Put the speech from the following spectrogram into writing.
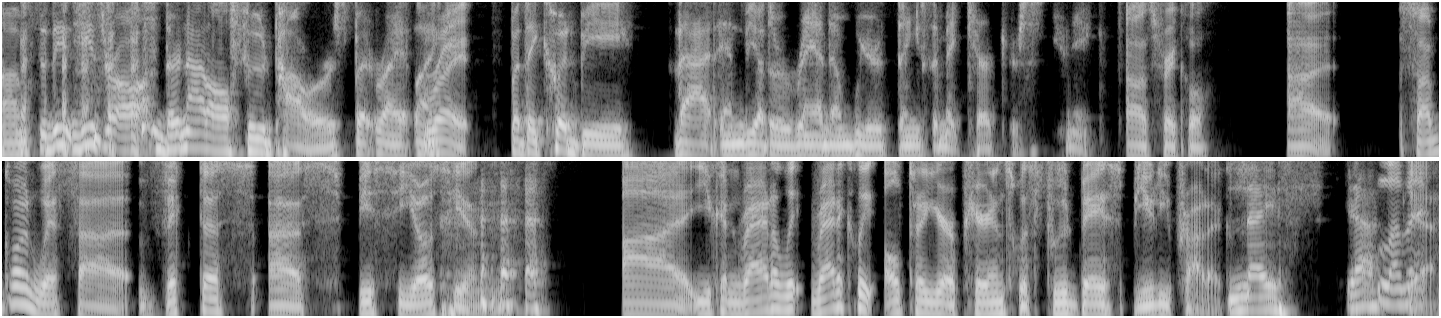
Um, so these, these are all, they're not all food powers, but right. Like, right. but they could be that and the other random weird things that make characters unique. Oh, it's very cool. Uh, so I'm going with uh, Victus uh, Speciosian. uh, you can radically radically alter your appearance with food based beauty products. nice. Yeah. Love it. Yeah.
